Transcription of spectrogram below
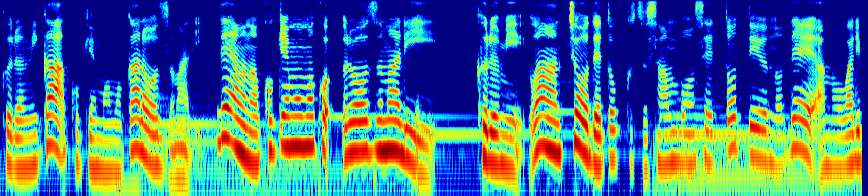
くるみかコケモモかローズマリー。で、あの、コケモモローズマリーくるみは超デトックス3本セットっていうので、あの割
